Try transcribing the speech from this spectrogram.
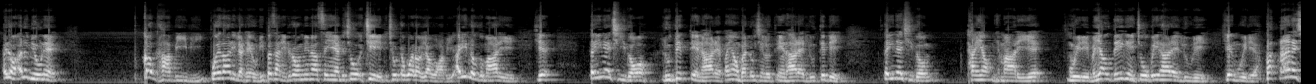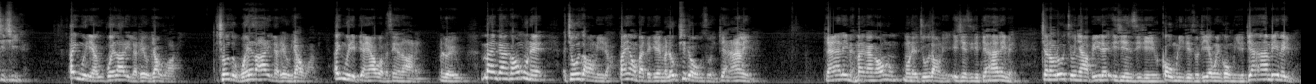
အဲ့တော့အဲ့လိုမျိုးနဲ့ကောက်ထားပြီးပြီပွဲသားတွေလက်ထဲကိုဒီပတ်စံတွေတော်တော်များများဆင်ရတချို့အခြေတချို့တစ်ဝက်လောက်ရောက်သွားပြီအဲ့ဒီလုံသမားတွေရဲ့တိမ့်နဲ့ချီတော့လူတစ်တင်ထားတယ်ပန်းရောင်ဘက်လုပ်ချင်လို့တင်ထားတဲ့လူတစ်တွေတိမ့်နဲ့ချီတော့ထိုင်းရောက်မြန်မာတွေရဲ့ငွေတွေမရောက်သေးခင်ကြိုးပေးထားတဲ့လူတွေရဲ့ငွေတွေကပတ်တန်းနဲ့ချီရှိတယ်အဲ့ငွေတွေကပွဲသားတွေလက်ထဲကိုရောက်သွားပြီတချို့ဆိုဝဲသားတွေလက်ထဲကိုရောက်သွားပြီအဲ့ငွေတွေပြန်ရောက်ပါမစင်သားနဲ့မလွယ်ဘူးမှန်ကန်ကောင်းမှုနဲ့အကျိုးဆောင်နေတာပန်းရောင်ဘက်တကယ်မလုပ်ဖြစ်တော့ဘူးဆိုရင်ပြန်အားလိမ့်မယ်ပြန်အား လိမ့်မယ်မှန်ကန်ကောင်းမှုနဲ့အကျိုးဆောင်နေ agency တွေပြန်အားလိမ့်မယ်ကျွန်တော်တို့ကြော်ညာပေးတဲ့ agency တွေကုမ္ပဏီတွေဆိုတရားဝင်ကုမ္ပဏီတွေပြန်အားပေးလိမ့်မယ်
